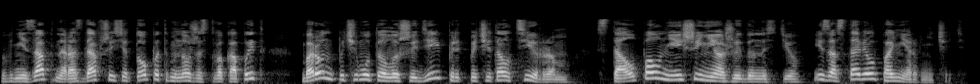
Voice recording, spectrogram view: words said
Внезапно раздавшийся топот множества копыт, барон почему-то лошадей предпочитал тиррам, стал полнейшей неожиданностью и заставил понервничать.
